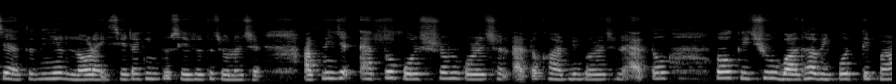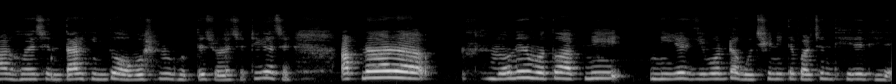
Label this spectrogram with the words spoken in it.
যে এতদিনের লড়াই, সেটা কিন্তু শেষ হতে চলেছে। আপনি যে এত পরিশ্রম করেছেন, এত খাটনি করেছেন, এত কিছু বাধা বিপত্তি পার হয়েছেন, তার কিন্তু অবসান ঘটতে চলেছে, ঠিক আছে? আপনার মনের মতো আপনি নিজের জীবনটা গুছিয়ে নিতে পারছেন ধীরে ধীরে।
